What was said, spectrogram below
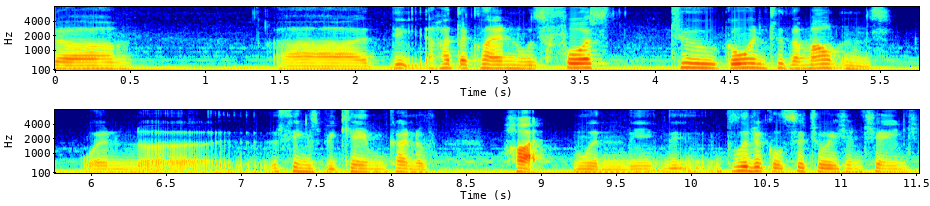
um, uh, the Hata clan was forced to go into the mountains when uh, things became kind of hot, when the, the, political situation changed.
